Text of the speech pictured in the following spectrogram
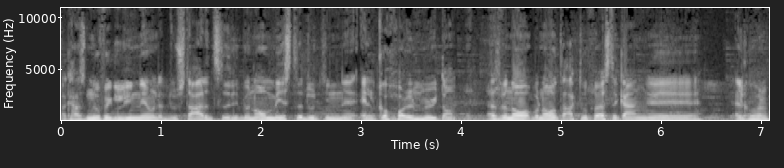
Og Carsten, nu fik du lige nævnt, at du startede tidligt. Hvornår mistede du din øh, alkoholmødom? Altså, hvornår, hvornår drak du første gang øh, alkohol?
